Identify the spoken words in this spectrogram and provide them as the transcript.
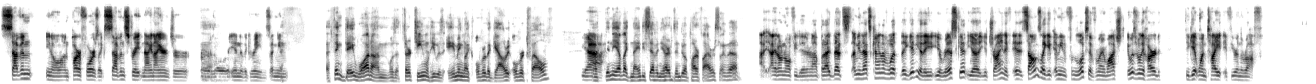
seven, you know, on par fours, like seven straight nine irons or, or Yeah. lower into the greens. I mean, I think day one on was it 13 when he was aiming like over the gallery over 12. yeah. Like, didn't he have like 97 yards into a par five or something like that? I, I don't know if he did or not, but I, that's I mean that's kind of what they give you. They you risk it, you you try, and if it sounds like if, I mean from the looks of it, from what I watched, it was really hard to get one tight if you're in the rough.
